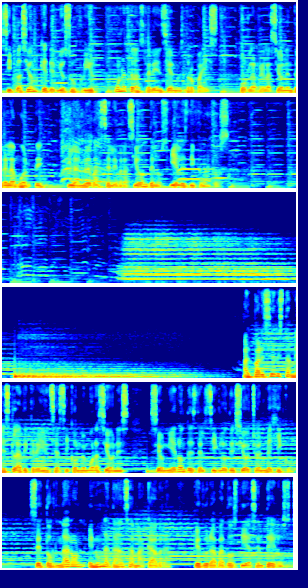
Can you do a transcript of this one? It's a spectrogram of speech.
situación que debió sufrir una transferencia en nuestro país por la relación entre la muerte y la nueva celebración de los fieles difuntos. Al parecer esta mezcla de creencias y conmemoraciones se unieron desde el siglo XVIII en México. Se tornaron en una danza macabra que duraba dos días enteros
